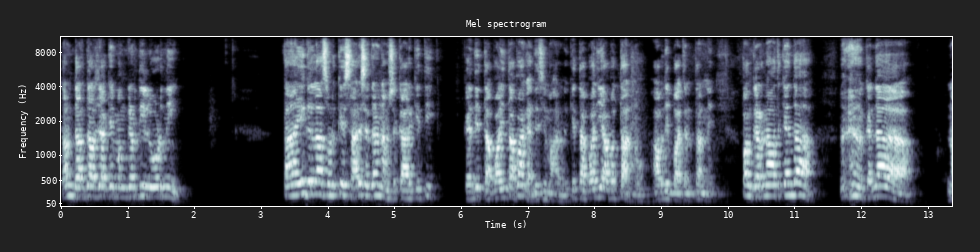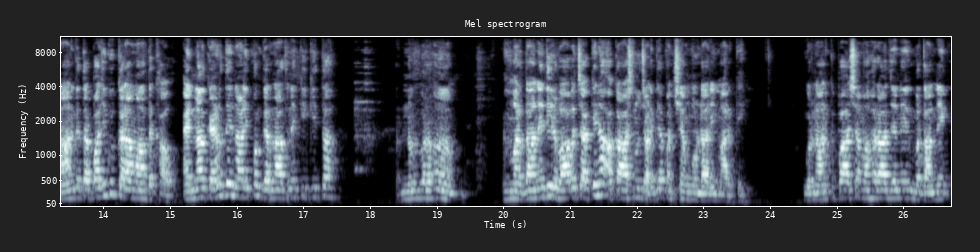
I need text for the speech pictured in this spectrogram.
ਤੁਹਾਨੂੰ ਦਰ ਦਰ ਜਾ ਕੇ ਮੰਗਣ ਦੀ ਲੋੜ ਨਹੀਂ। ਤਾਂ ਇਹ ਗੱਲਾਂ ਸੁਣ ਕੇ ਸਾਰੇ ਸਿੱਧਾ ਨੇ ਨਮਸਕਾਰ ਕੀਤੀ। ਕਹਿੰਦੇ, ਤਪਾ ਜੀ, ਤਪਾ ਕਹਿੰਦੇ ਸੀ ਮਹਾਰਾਜ ਕਿ ਤਪਾ ਜੀ, ਆਪ ਧੰਨੋ ਆਪਦੇ ਬਚਨ ਧੰਨੇ ਭੰਗਰਨਾਥ ਕਹਿੰਦਾ ਕਹਿੰਦਾ, ਨਾਨਕ, ਤਪਾ ਜੀ, ਕੋਈ ਕਰਾਮਾਤ ਦਿਖਾਓ। ਐਨਾ ਕਹਿਣ ਦੇ ਨਾਲ ਹੀ ਭੰਗਰਨਾਥ ਨੇ ਕੀ ਕੀਤਾ? ਨੰਬਰ ਮਰਦਾਨੇ ਦੀ ਰਬਾਬ ਚੱਕ ਕੇ ਨਾ ਆਕਾਸ਼ ਨੂੰ ਚੜ ਗਿਆ, ਪੰਛੀਆਂ ਵਾਂਗੂ ਡਾਰੀ ਮਾਰ ਕੇ। ਗੁਰੂ ਨਾਨਕ ਪਾਤਸ਼ਾਹ ਮਹਾਰਾਜ ਨੇ ਮਰਦਾਨੇ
